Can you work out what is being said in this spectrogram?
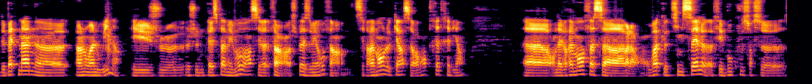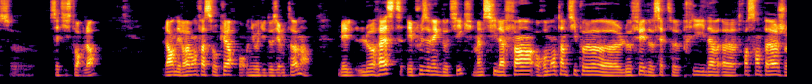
de Batman euh, un long Halloween. Et je, je ne pèse pas mes mots, hein, enfin, je pèse mes mots, enfin, c'est vraiment le cas, c'est vraiment très très bien. Euh, on est vraiment face à, voilà, on voit que Team Cell fait beaucoup sur ce, cette histoire-là. Là, on est vraiment face au cœur au niveau du deuxième tome. Mais le reste est plus anecdotique, même si la fin remonte un petit peu euh, le fait de cette prix de 300 pages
